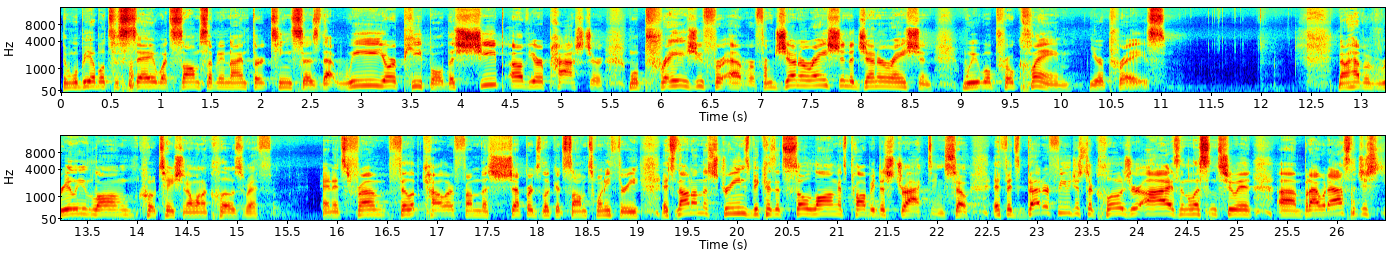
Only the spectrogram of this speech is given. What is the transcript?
then we'll be able to say what Psalm 79 13 says that we, your people, the sheep of your pasture, will praise you forever. From generation to generation, we will proclaim your praise. Now, I have a really long quotation I want to close with. And it's from Phillip Keller from the Shepherd Looks at Psalm 23. It's not on the screens because it's so long, it's probably distracting. So if it's better for you just to close your eyes and listen to it, um, but I would ask that just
